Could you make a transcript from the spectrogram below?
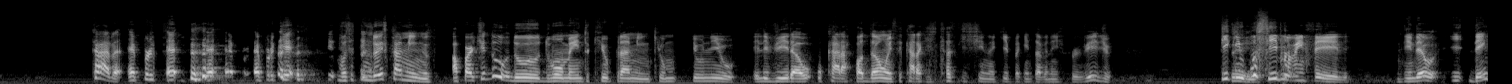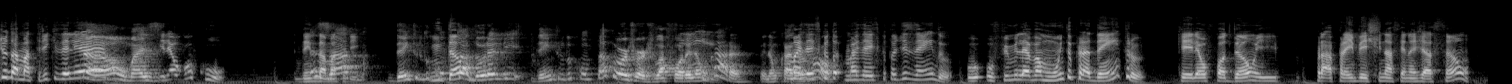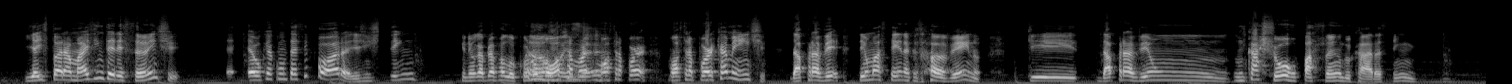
Cara, é, por, é, é, é, é, porque você tem dois caminhos. A partir do, do, do momento que, pra mim, que o, que o Neil ele vira o, o, cara fodão, esse cara que a gente tá assistindo aqui, pra quem tá vendo a gente por vídeo, fica Sim. impossível vencer ele. Entendeu? E dentro da Matrix ele é. Não, mas. Ele é o Goku dentro Exato. da Matrix. Dentro do então, computador, ele. Dentro do computador, Jorge. Lá fora sim. ele é um cara. Ele é um cara. Mas, é isso, que eu tô, mas é isso que eu tô dizendo. O, o filme leva muito pra dentro, que ele é o fodão e pra, pra investir nas cenas de ação. E a história mais interessante é, é o que acontece fora. E a gente tem. Que nem o Gabriel falou, quando Não, mostra, é... mostra, por, mostra porcamente. Dá pra ver. Tem uma cena que eu tava vendo que dá pra ver um, um cachorro passando, cara, assim.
